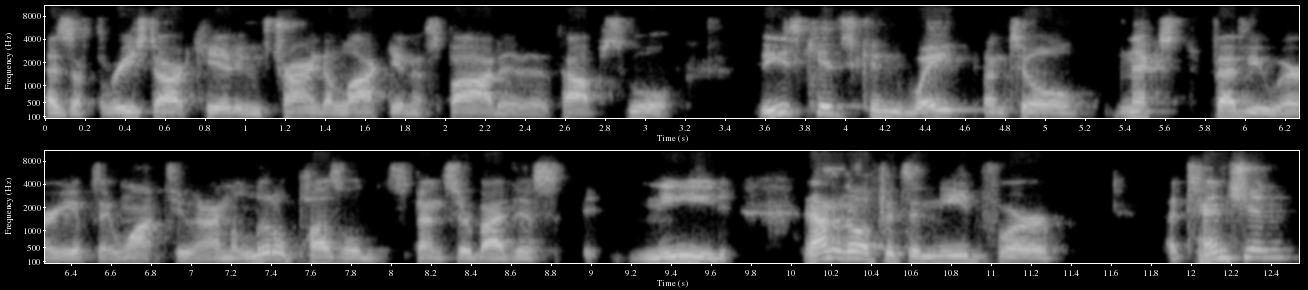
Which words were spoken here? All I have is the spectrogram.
as a three star kid who's trying to lock in a spot at a top school. These kids can wait until next February if they want to. And I'm a little puzzled, Spencer, by this need. And I don't know if it's a need for attention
